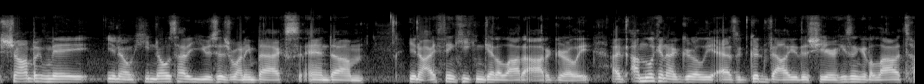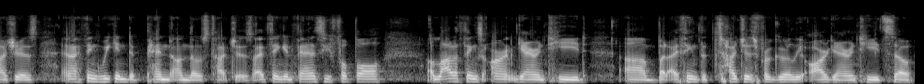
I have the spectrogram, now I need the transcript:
Sean McVay, you know, he knows how to use his running backs, and um, you know, I think he can get a lot out of Gurley. I, am looking at Gurley as a good value this year. He's going to get a lot of touches, and I think we can depend on those touches. I think in fantasy football, a lot of things aren't guaranteed, um, but I think the touches for Gurley are guaranteed. So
